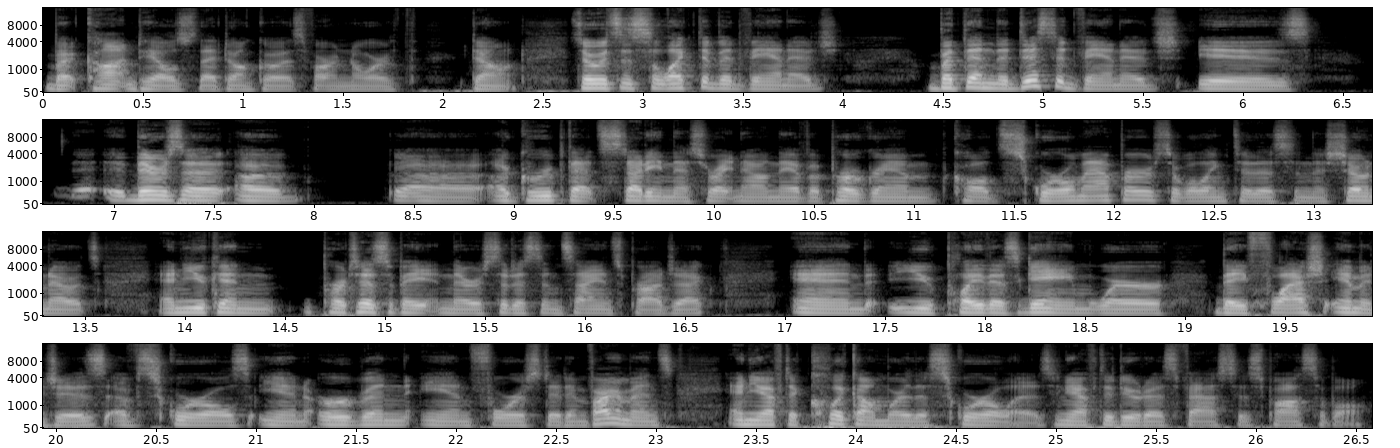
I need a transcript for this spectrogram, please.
but cottontails that don't go as far north don't. So it's a selective advantage. But then the disadvantage is there's a, a uh, a group that's studying this right now, and they have a program called Squirrel Mapper. So we'll link to this in the show notes, and you can participate in their citizen science project. And you play this game where they flash images of squirrels in urban and forested environments, and you have to click on where the squirrel is, and you have to do it as fast as possible.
